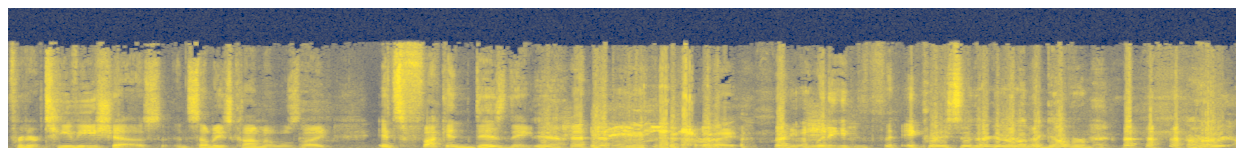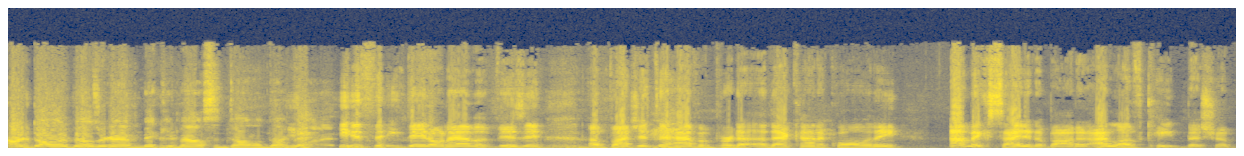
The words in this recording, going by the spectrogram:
for their TV shows?" And somebody's comment was like, "It's fucking Disney." Yeah. right. Like, what do you think? Pretty soon they're going to run the government. our, our dollar bills are going to have Mickey Mouse and Donald Duck on it. You think they don't have a vision, a budget to have a produ- that kind of quality? I'm excited about it. I love Kate Bishop.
